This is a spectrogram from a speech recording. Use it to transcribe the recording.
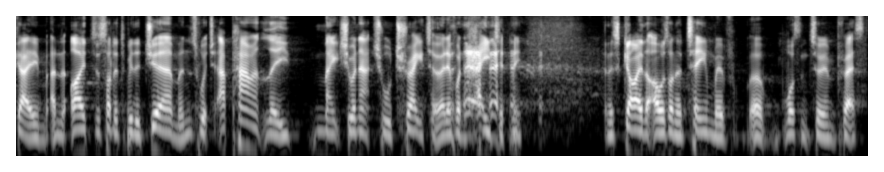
game, and I decided to be the Germans, which apparently makes you an actual traitor, and everyone hated me. And this guy that I was on a team with uh, wasn't too impressed.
